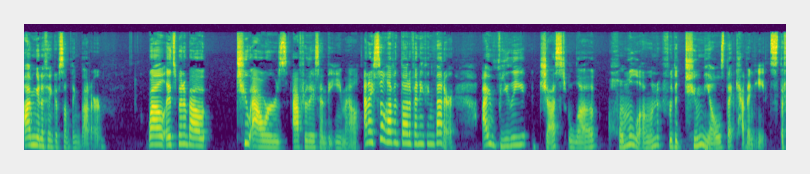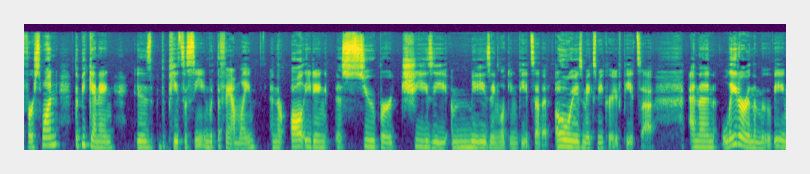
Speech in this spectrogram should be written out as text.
I'm going to think of something better. Well, it's been about two hours after they sent the email, and I still haven't thought of anything better. I really just love Home Alone for the two meals that Kevin eats. The first one, the beginning, is the pizza scene with the family, and they're all eating this super cheesy, amazing looking pizza that always makes me crave pizza. And then later in the movie,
